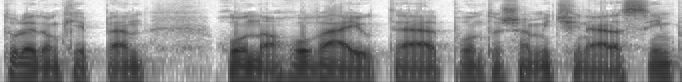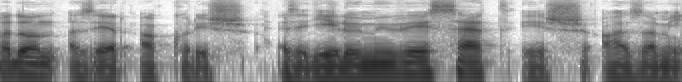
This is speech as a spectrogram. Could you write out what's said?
tulajdonképpen honnan, hová jut el, pontosan mit csinál a színpadon, azért akkor is ez egy élőművészet, és az, ami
